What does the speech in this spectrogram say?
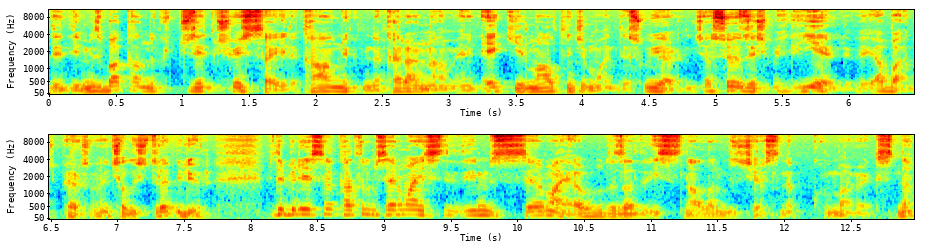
dediğimiz bakanlık 375 sayılı kanun hükmünde kararnamenin ek 26. maddesi uyarınca sözleşmeyle yerli ve yabancı personel çalıştırabiliyor. Bir de bireysel katılım sermayesi dediğimiz sermaye. Bu da zaten istisnalarımız içerisinde kurumlar vergisinden.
